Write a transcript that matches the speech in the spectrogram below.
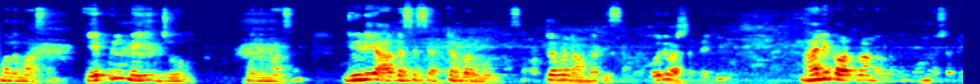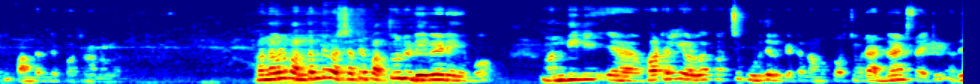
മൂന്ന് മാസം. ഏപ്രിൽ മെയ് ജൂൺ മൂന്ന് മാസം. ജൂലൈ ആഗസ്റ്റ് സെപ്റ്റംബർ മൂന്ന് മാസം. October November December. ഒരു വർഷത്തേക്ക് നാല് ക്വാർട്ടറാണുള്ളത്. മൂന്ന് വർഷത്തേക്ക് പന്ത്രണ്ട് ക്വാർട്ടറാണുള്ളത്. അപ്പം നമ്മൾ പന്ത്രണ്ട് വർഷത്തെ പത്തുകൊണ്ട് ഡിവൈഡ് ചെയ്യുമ്പോൾ മന്ത്ലി ക്വാർട്ടർലി ഉള്ള കുറച്ച് കൂടുതൽ കിട്ടും. നമുക്ക് കുറച്ചും കൂടെ അഡ്വാൻസ് ആയിട്ട് അത്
